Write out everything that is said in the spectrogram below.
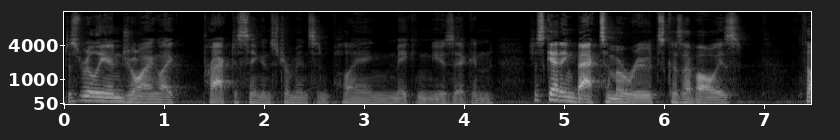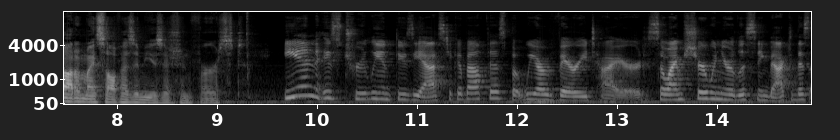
just really enjoying like practicing instruments and playing making music and just getting back to my roots because I've always thought of myself as a musician first. Ian is truly enthusiastic about this, but we are very tired. So I'm sure when you're listening back to this,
